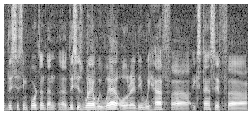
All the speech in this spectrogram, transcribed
this is important, and uh, this is where we were already. We have uh, extensive uh,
